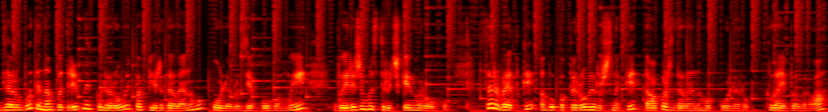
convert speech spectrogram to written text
Для роботи нам потрібний кольоровий папір зеленого кольору, з якого ми виріжемо стрючки гороху. Серветки або паперові рушники також зеленого кольору, клей ПВА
